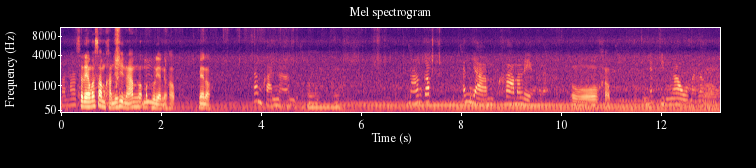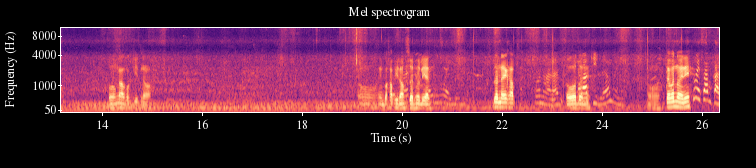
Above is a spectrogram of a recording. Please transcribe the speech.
มันน่าแสดงว่าสำคัญอยู่ที่น้ำเนาะบักทุเรียนเนาะครับแม่นเนาะสำคัญน้ำนี่น้ำกับอันยามฆ่าแมลงมันนะโอ้ครับมันจะกินเงามันแล้ว อ๋อ โอ้เงาก็กินเนาะโอ้เห็นบ่ครับพี่น้องสวนทุเรียนต้นไหนครับ ต้นหานั้นโอ้ต้นนี้แต่ว่ากินแล้วมันโอ้แต่ว่าหน่วยนี้ไม่ซ้ำกัน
